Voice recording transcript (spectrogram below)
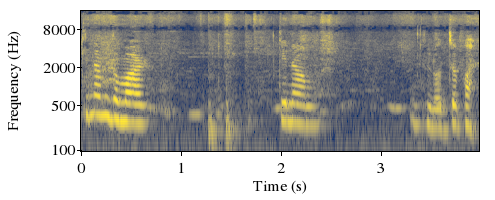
কি নাম তোমার? কি নাম? লজ্জা পায়।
